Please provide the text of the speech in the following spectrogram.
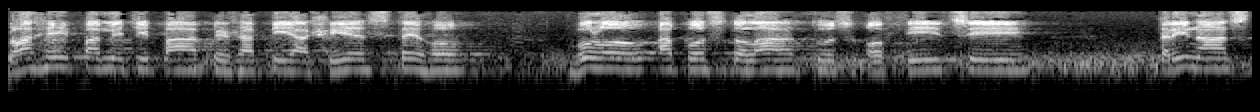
blahej pamäti pápeža Pia VI. bulov apostolatus officii 13.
